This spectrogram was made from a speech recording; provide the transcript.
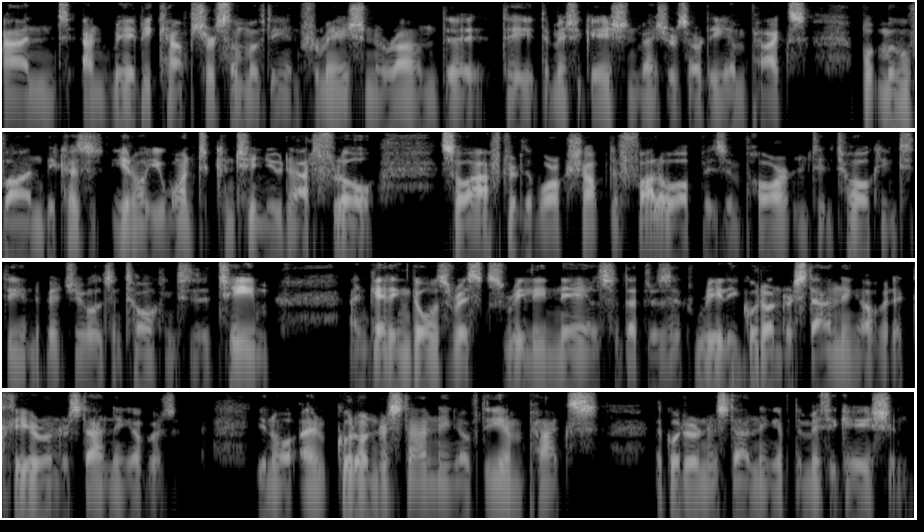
and and maybe capture some of the information around the, the the mitigation measures or the impacts, but move on because you know you want to continue that flow. So after the workshop, the follow up is important in talking to the individuals and talking to the team and getting those risks really nailed so that there's a really good understanding of it, a clear understanding of it, you know, a good understanding of the impacts, a good understanding of the mitigation.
